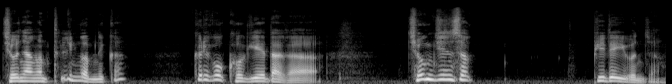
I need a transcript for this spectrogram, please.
전향은 틀린 겁니까? 그리고 거기에다가 정진석 비대위원장,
